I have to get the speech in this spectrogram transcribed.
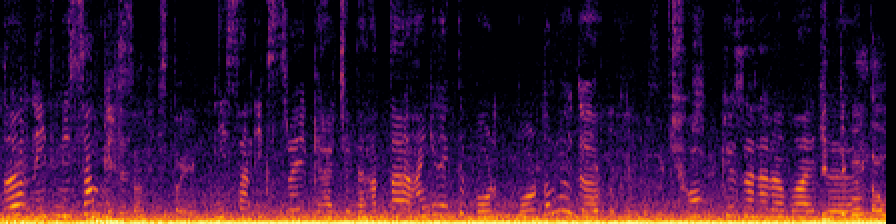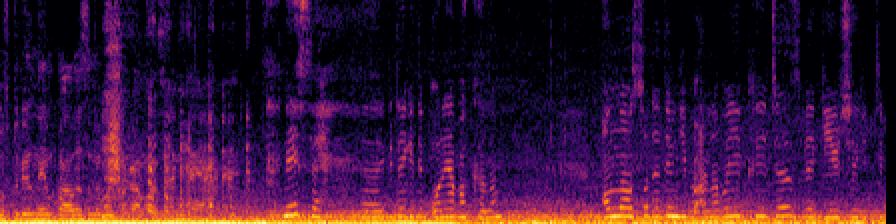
O da neydi? Nissan mıydı? Nissan X-Trail. Nissan X-Ray gerçekten. Hatta hangi renkti? Bor bordo muydu? Bordo kırmızı gibi Çok bir şey. güzel arabaydı. Gittik onun da Avusturya'nın en pahalısını bulduk ama sen de yani. Neyse e, bir de gidip oraya bakalım. Ondan sonra dediğim gibi araba yıkayacağız ve G3'e gidip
